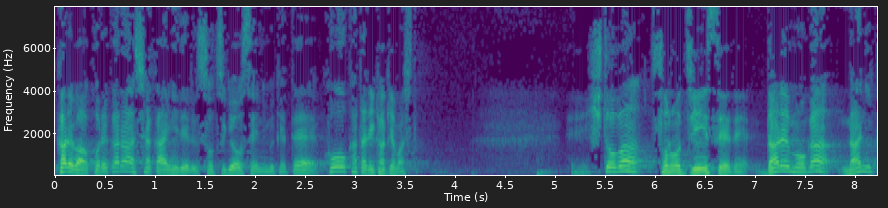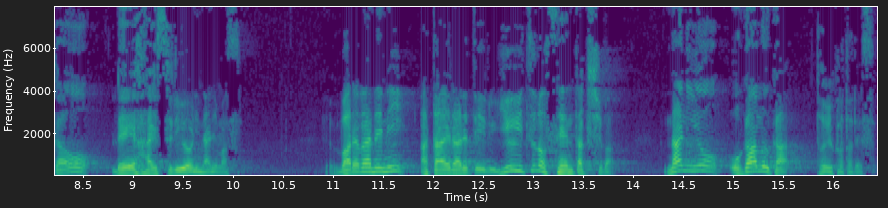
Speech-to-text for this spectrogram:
彼はこれから社会に出る卒業生に向けてこう語りかけました。人はその人生で誰もが何かを礼拝するようになります。我々に与えられている唯一の選択肢は何を拝むかということです。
